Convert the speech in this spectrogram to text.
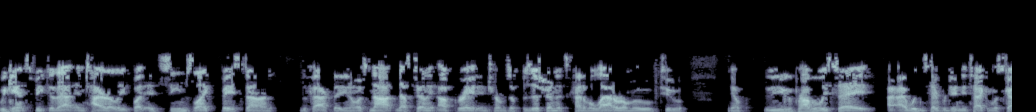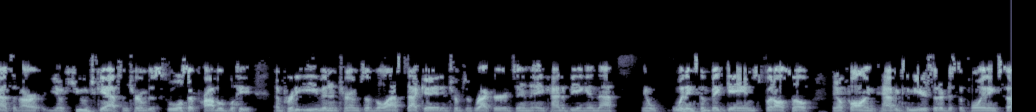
We can't speak to that entirely, but it seems like based on the fact that you know it's not necessarily an upgrade in terms of position. It's kind of a lateral move to, you know, you could probably say I wouldn't say Virginia Tech and Wisconsin are you know huge gaps in terms of schools. They're probably and pretty even in terms of the last decade in terms of records and and kind of being in that you know winning some big games, but also you know falling having some years that are disappointing. So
